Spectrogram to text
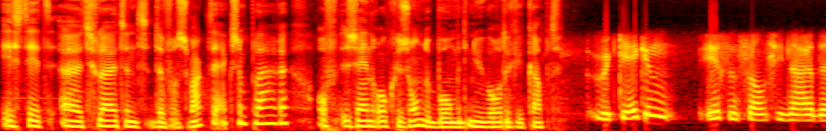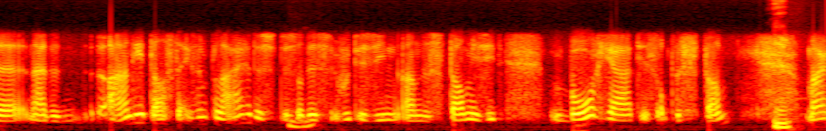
Is dit uitsluitend de verzwakte exemplaren of zijn er ook gezonde bomen die nu worden gekapt? We kijken in eerste instantie naar de, naar de aangetaste exemplaren. Dus, dus dat mhm. is goed te zien aan de stam. Je ziet boorgaatjes op de stam. Ja. Maar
